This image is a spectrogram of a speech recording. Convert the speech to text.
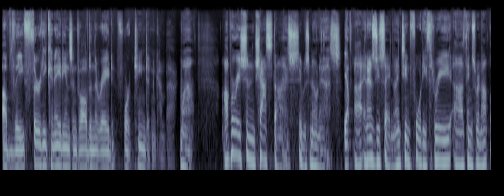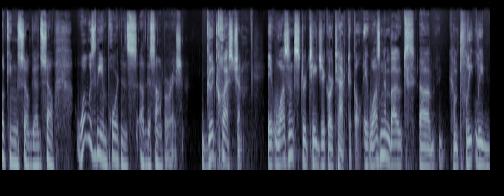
Of the 30 Canadians involved in the raid, 14 didn't come back. Wow. Operation Chastise, it was known as. Yep. Uh, and as you say, 1943, uh, things were not looking so good. So, what was the importance of this operation? Good question. It wasn't strategic or tactical. It wasn't about uh, completely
